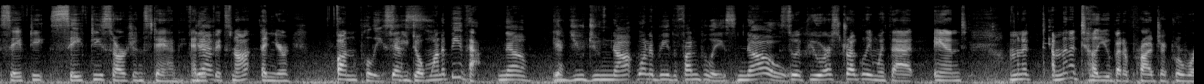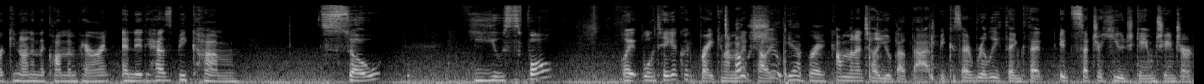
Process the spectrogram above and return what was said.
safety safety Sergeant Stan, and Yeah. if it's not, then you're fun police. Yes. You don't want to be that. No, Yeah. you do not want to be the fun police. No. So if you are struggling with that, and I'm gonna I'm gonna tell you about a project we're working on in the Common Parent, and it has become so useful. Wait, we'll take a quick break, and I'm oh gonna tell shoot! you. Yeah, break. I'm gonna tell you about that because I really think that it's such a huge game changer.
